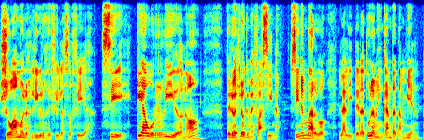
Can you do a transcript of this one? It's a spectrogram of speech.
Yo amo los libros de filosofía. Sí, qué aburrido, ¿no? Pero es lo que me fascina. Sin embargo, la literatura me encanta también.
